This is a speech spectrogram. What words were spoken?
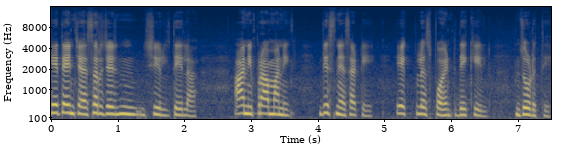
हे त्यांच्या सर्जनशीलतेला आणि प्रामाणिक दिसण्यासाठी एक प्लस पॉईंट देखील जोडते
